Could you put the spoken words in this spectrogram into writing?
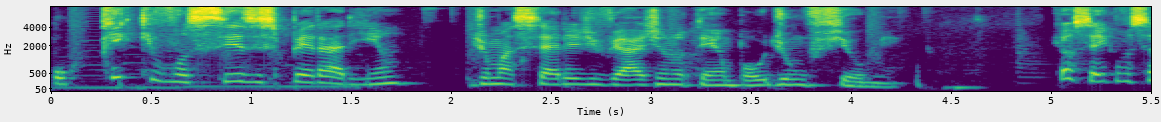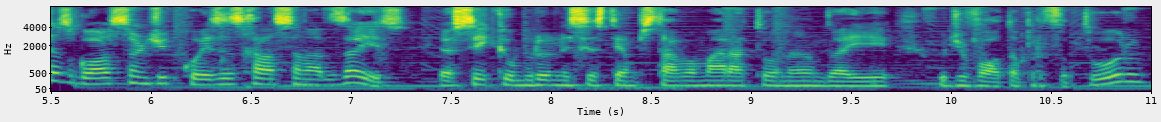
o que, que vocês esperariam de uma série de viagem no tempo ou de um filme? Eu sei que vocês gostam de coisas relacionadas a isso. Eu sei que o Bruno esses tempos estava maratonando aí o De Volta pro Futuro.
